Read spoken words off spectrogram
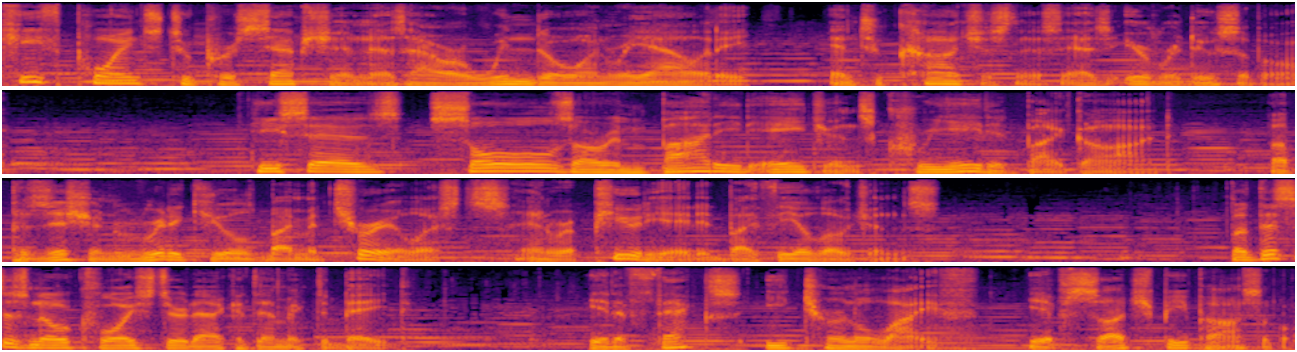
Keith points to perception as our window on reality and to consciousness as irreducible. He says souls are embodied agents created by God, a position ridiculed by materialists and repudiated by theologians. But this is no cloistered academic debate. It affects eternal life, if such be possible.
